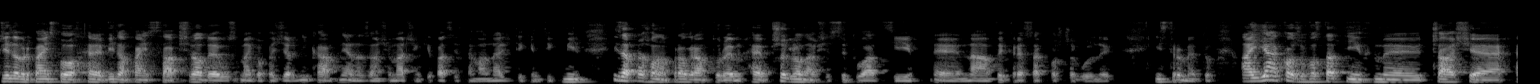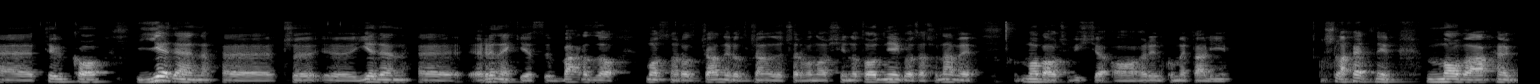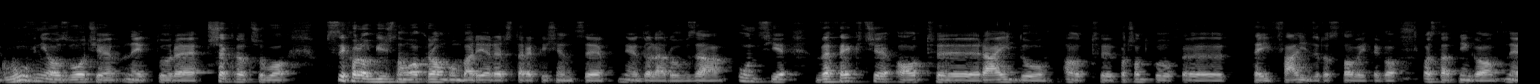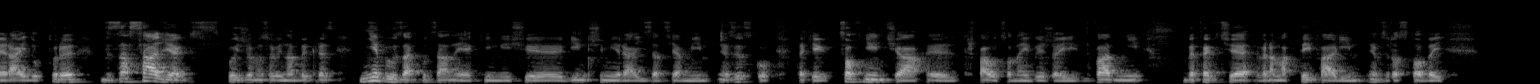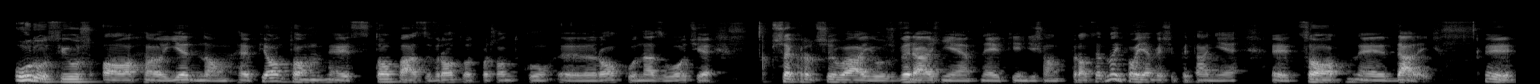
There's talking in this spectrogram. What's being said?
Dzień dobry Państwu, E, witam Państwa w środę 8 października. Ja nazywam się Marcin Kiepas, jestem analitykiem TICMIL i zapraszam na program, w którym e, przyglądam się sytuacji e, na wykresach poszczególnych instrumentów. A jako, że w ostatnim czasie tylko jeden czy jeden rynek jest bardzo mocno rozgrzany, rozgrzany do czerwoności, no to od niego zaczynamy. Mowa oczywiście o rynku metali szlachetnych. Mowa głównie o złocie, które przekroczyło psychologiczną okrągłą barierę 4000 dolarów za uncję. W efekcie od rajdu, od początku tej fali wzrostowej, tego ostatniego rajdu, który w zasadzie, jak spojrzymy sobie na wykres, nie był zakłócany jakimiś większymi realizacjami zysków. Takie cofnięcia trwały co najwyżej dwa dni. W efekcie, w ramach tej fali wzrostowej, urósł już o jedną piątą. Stopa zwrotu od początku roku na złocie przekroczyła już wyraźnie 50%. No i pojawia się pytanie, co dalej.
